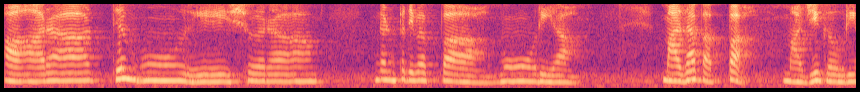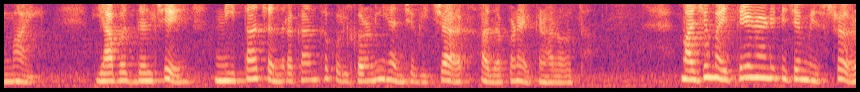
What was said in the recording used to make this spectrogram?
आराध्य मोरेश्वरा. गणपती बाप्पा मोर्या माझा बाप्पा माझी गौरी माय याबद्दलचे नीता चंद्रकांत कुलकर्णी यांचे विचार आज आपण ऐकणार आहोत. माझी मैत्रीण आणि तिचे मिस्टर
